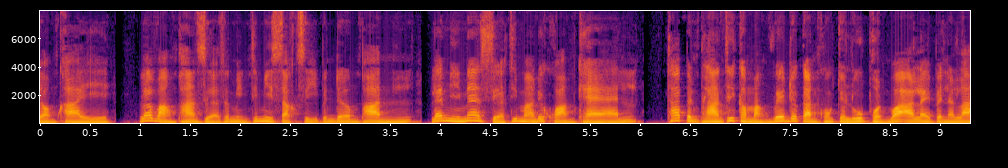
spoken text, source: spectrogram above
ยอมใครระหว่างพานเสือสมิงที่มีศักดิ์ศรีเป็นเดิมพัน และมีแม่เสือที่มาด้วยความแค้น ถ้าเป็นพรานที่ขมังเวทด้วยกันคงจะรู้ผลว่าอะไรเป็นอะไร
